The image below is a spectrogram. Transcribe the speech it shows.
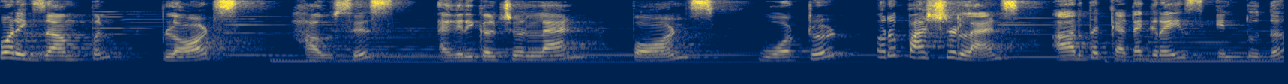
For example, plots, houses, agricultural land, ponds, water, or pasture lands are the categorized into the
